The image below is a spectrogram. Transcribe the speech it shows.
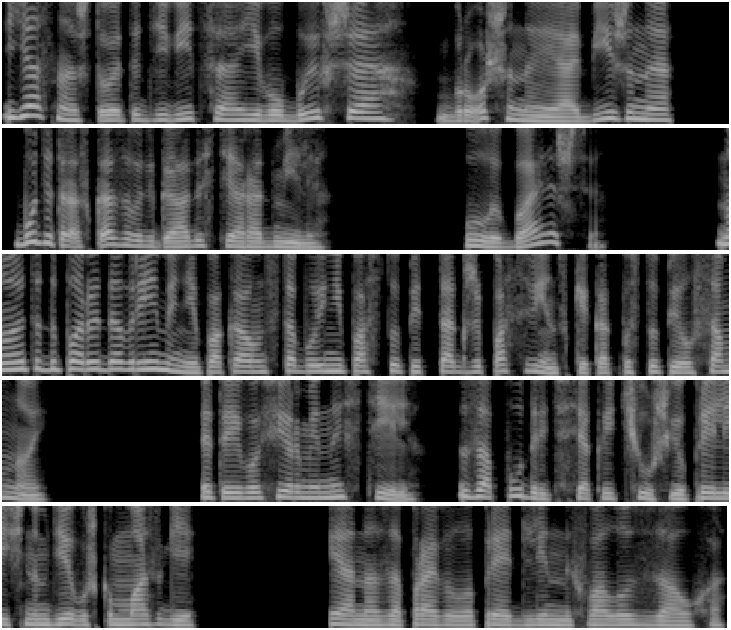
Ясно, что эта девица, его бывшая, брошенная и обиженная, Будет рассказывать гадости о Радмиле. Улыбаешься? Но это до поры до времени, пока он с тобой не поступит так же по-свински, как поступил со мной. Это его фирменный стиль — запудрить всякой чушью приличным девушкам мозги. И она заправила прядь длинных волос за ухо.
